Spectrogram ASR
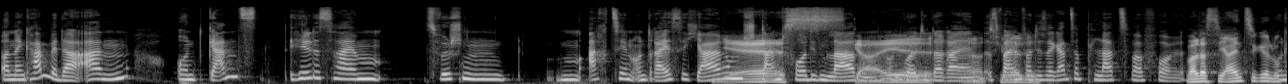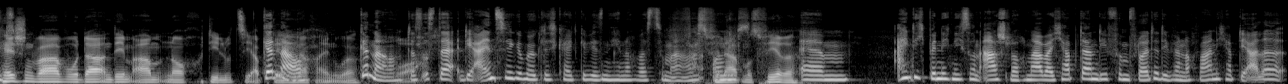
und dann kamen wir da an und ganz Hildesheim zwischen 18 und 30 Jahren Yes, stand vor diesem Laden geil. und wollte da rein. Es war einfach, Natürlich. dieser ganze Platz war voll. Weil das die einzige Location war, wo da an dem Abend noch die Luzi abging Genau. nach 1 Uhr. Genau, Boah, das ist da die einzige Möglichkeit gewesen, hier noch was zu machen. Was für eine Und, Atmosphäre. Ähm, eigentlich bin ich nicht so ein Arschloch, ne? aber ich habe dann die fünf Leute, die wir noch waren, ich habe die alle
